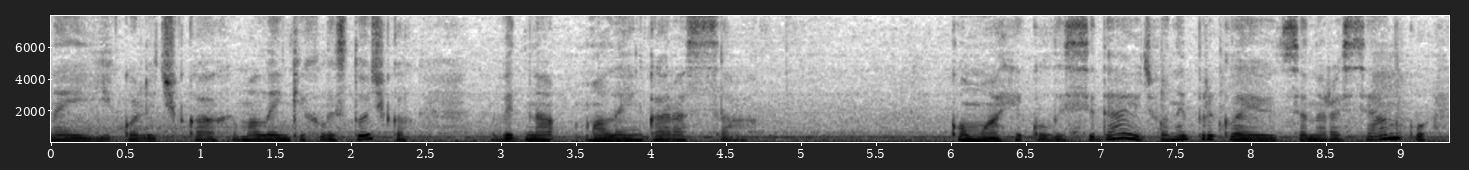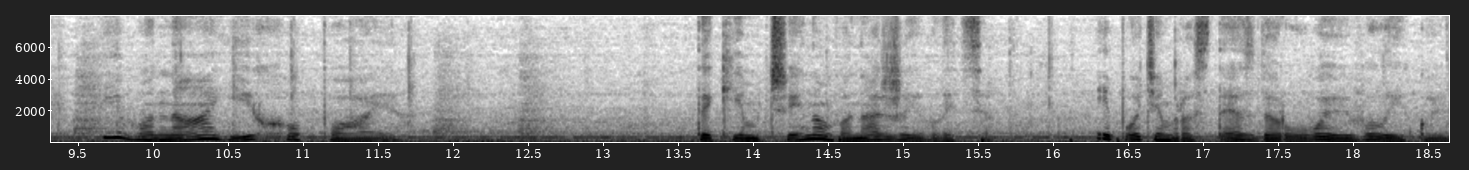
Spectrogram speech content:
На її колічках і маленьких листочках видна маленька роса. Комахи, коли сідають, вони приклеюються на росянку і вона їх хопає. Таким чином вона живлиться і потім росте здоровою і великою.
